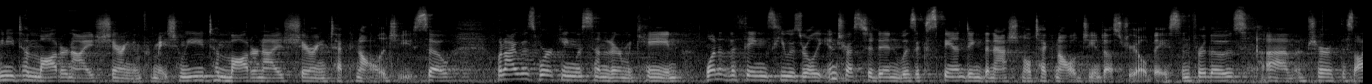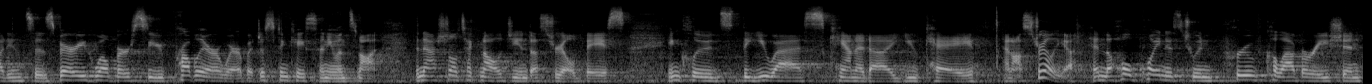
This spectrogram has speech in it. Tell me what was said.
we need to modernize sharing information. We need to modernize sharing technology. So when I was working with Senator McCain, one of the things he was really interested in was expanding the national technology industrial base. And for those, um, I'm sure this audience is very well versed, so you probably are aware, but just in case anyone's not, the national technology industrial base includes the US, Canada, UK, and Australia. And the whole point is to improve collaboration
